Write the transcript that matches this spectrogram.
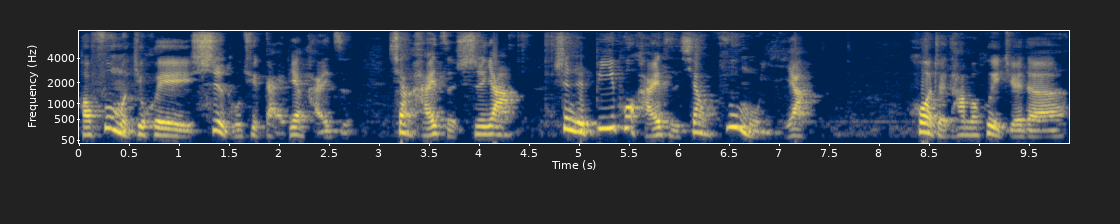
好，父母就会试图去改变孩子，向孩子施压。甚至逼迫孩子像父母一样，或者他们会觉得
